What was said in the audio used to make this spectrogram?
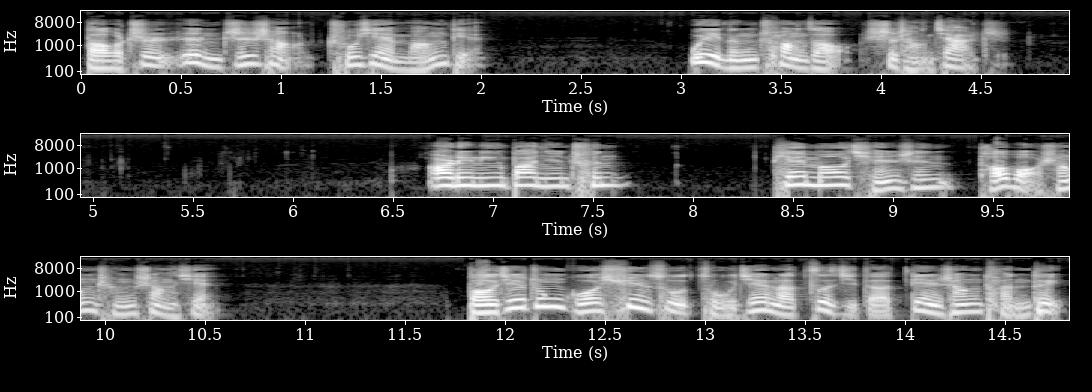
导致认知上出现盲点，未能创造市场价值。二零零八年春，天猫前身淘宝商城上线。宝洁中国迅速组建了自己的电商团队。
